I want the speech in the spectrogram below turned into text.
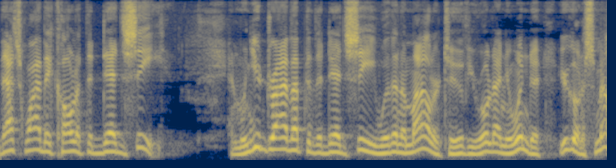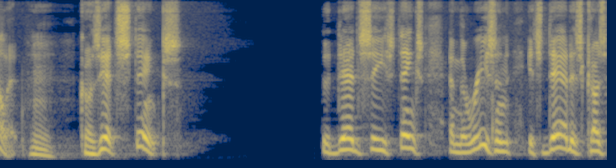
that's why they call it the Dead Sea. And when you drive up to the Dead Sea within a mile or two, if you roll down your window, you're going to smell it because it stinks. The Dead Sea stinks. And the reason it's dead is because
